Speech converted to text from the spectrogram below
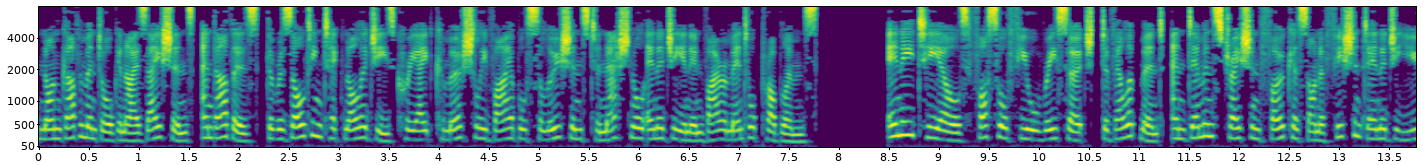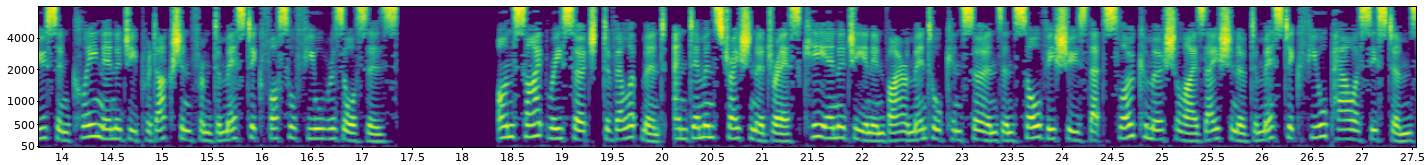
non-government organizations, and others, the resulting technologies create commercially viable solutions to national energy and environmental problems. NETL's fossil fuel research, development, and demonstration focus on efficient energy use and clean energy production from domestic fossil fuel resources. On-site research, development, and demonstration address key energy and environmental concerns and solve issues that slow commercialization of domestic fuel power systems,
